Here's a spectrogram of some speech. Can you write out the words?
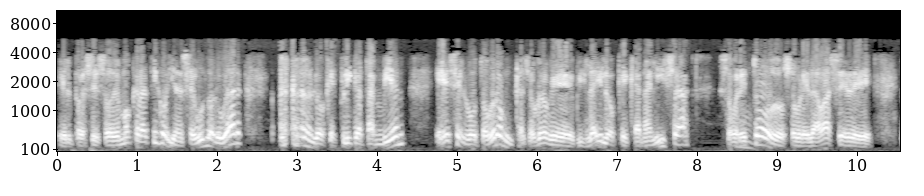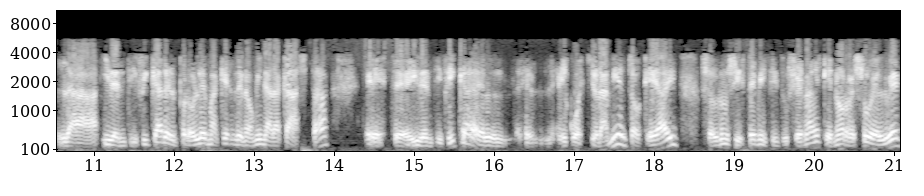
el proceso democrático y en segundo lugar lo que explica también es el voto bronca. Yo creo que Vilay lo que canaliza sobre mm. todo sobre la base de la identificar el problema que él denomina la casta, este, identifica el, el, cuestionamiento que hay sobre un sistema institucional que no resuelve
